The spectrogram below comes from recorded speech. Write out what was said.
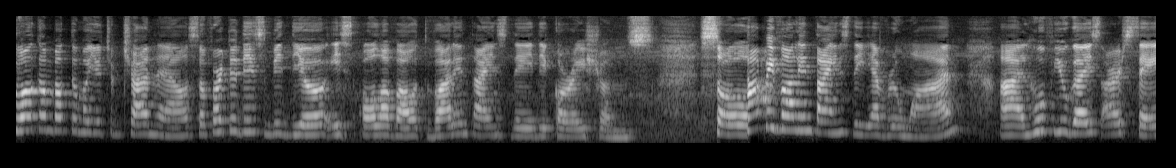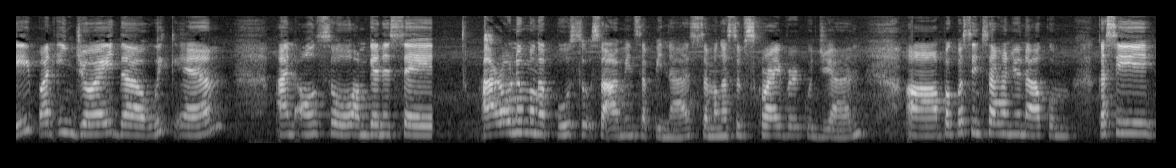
Welcome back to my YouTube channel. So for today's video is all about Valentine's Day decorations. So happy Valentine's Day everyone! And hope you guys are safe and enjoy the weekend. And also, I'm gonna say, araw ng mga puso sa amin sa Pinas, sa mga subscriber ko dyan. Ah, pagpasinsahan nyo na ako, kasi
